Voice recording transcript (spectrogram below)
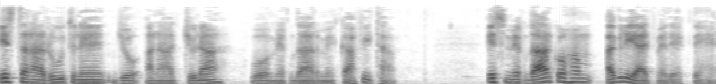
اس طرح روت نے جو اناج چنا، وہ مقدار میں کافی تھا۔ اس مقدار کو ہم اگلی آیت میں دیکھتے ہیں۔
